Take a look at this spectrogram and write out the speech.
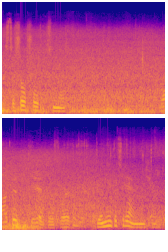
Просто шел, шел так снимать. Ну а ты теряешь свое там. Я не потеряем ничего.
